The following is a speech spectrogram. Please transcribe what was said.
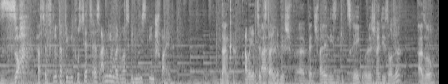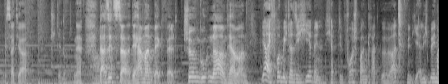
So, Hast jetzt Glück, dass die Mikros jetzt erst angehen, weil du hast genießt wie ein Schwein. danke. Aber jetzt sitzt Äh, er wir hier. sch- äh, wenn Schweine niesen, gibt's Regen und es scheint die Sonne. Also ist halt ja. Stimmt. Ne? Da sitzt er, der Hermann Beckfeld. Schönen guten Abend, Hermann. Ja, ich freue mich, dass ich hier bin. Ich habe den Vorspann gerade gehört, wenn ich ehrlich bin.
